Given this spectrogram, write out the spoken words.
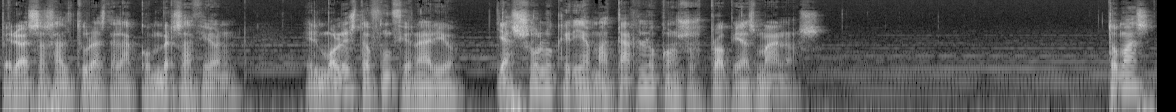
pero a esas alturas de la conversación, el molesto funcionario ya solo quería matarlo con sus propias manos. Tomás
